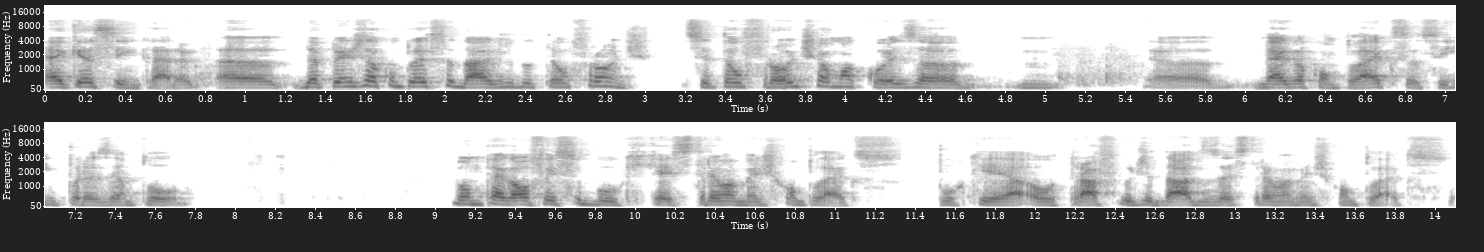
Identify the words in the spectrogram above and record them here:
é que assim, cara, uh, depende da complexidade do teu front. Se teu front é uma coisa uh, mega complexa, assim, por exemplo, vamos pegar o Facebook, que é extremamente complexo, porque o tráfego de dados é extremamente complexo.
